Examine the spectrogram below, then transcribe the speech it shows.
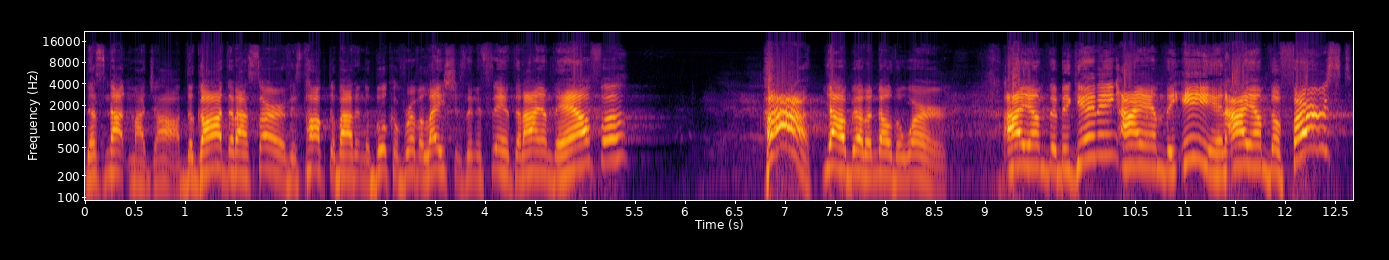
That's not my job. The God that I serve is talked about in the book of Revelations, and it says that I am the Alpha. Ha! Y'all better know the word. I am the beginning, I am the end, I am the first.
